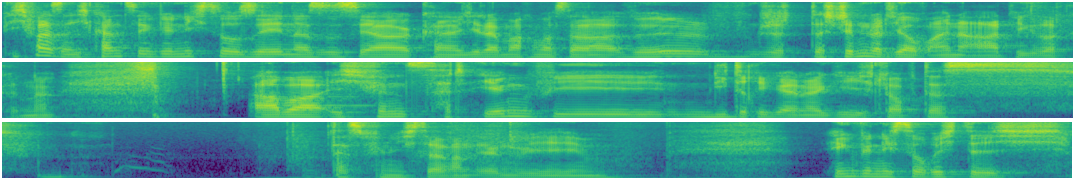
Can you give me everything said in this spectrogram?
ich weiß nicht, ich kann es irgendwie nicht so sehen, dass es ja, kann ja jeder machen, was er will. Das stimmt natürlich auf eine Art, wie gesagt. Ne? Aber ich finde, es hat irgendwie niedrige Energie. Ich glaube, das, das finde ich daran irgendwie, irgendwie nicht so richtig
